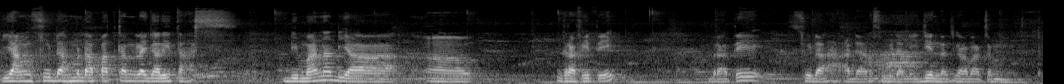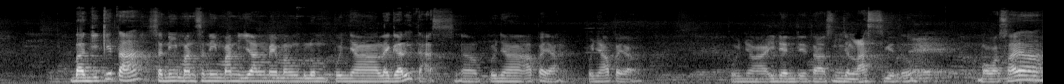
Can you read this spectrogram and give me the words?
yang sudah mendapatkan legalitas di mana dia uh, graffiti berarti sudah ada resmi dan izin dan segala macam. Bagi kita seniman-seniman yang memang belum punya legalitas, nggak punya apa ya, punya apa ya, punya identitas jelas gitu, bahwa saya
